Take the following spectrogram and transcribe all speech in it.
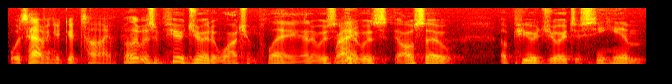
was having a good time. Well, it was a pure joy to watch him play, and it was Right. it was also a pure joy to see him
